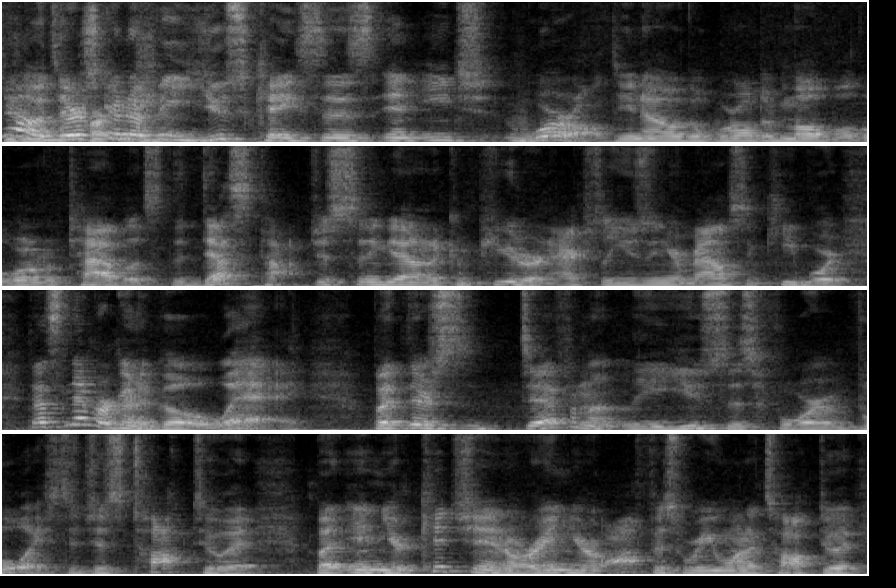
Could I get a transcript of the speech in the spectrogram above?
No, think it's a there's going to be use cases in each world. You know, the world of mobile, the world of tablets, the desktop, just sitting down at a computer and actually using your mouse and keyboard. That's never going to go away. But there's definitely uses for voice to just talk to it. But in your kitchen or in your office where you want to talk to it,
